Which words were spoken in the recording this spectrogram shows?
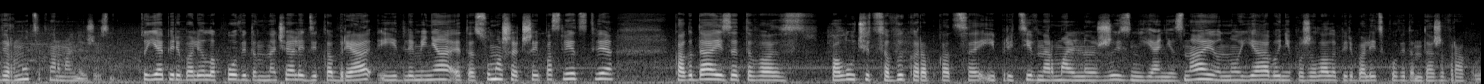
вернуться к нормальной жизни. Я переболела ковидом в начале декабря, и для меня это сумасшедшие последствия. Когда из этого получится выкарабкаться и прийти в нормальную жизнь, я не знаю, но я бы не пожелала переболеть ковидом даже врагу.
